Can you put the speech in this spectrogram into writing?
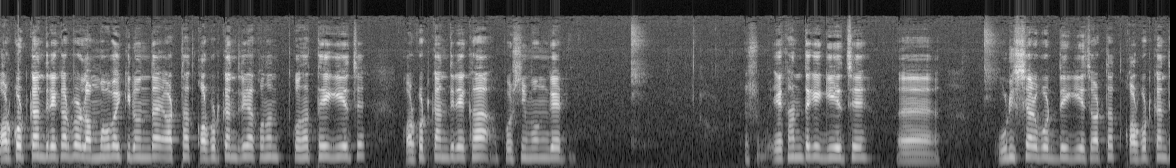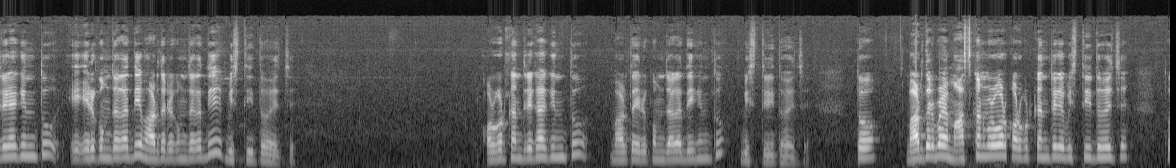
কর্কটকান্তি রেখার পর লম্বভাবে কিরণ দেয়, অর্থাৎ কর্কটকান্তি রেখা কোথা কোথা থেকে গিয়েছে? কর্কটকান্তি রেখা পশ্চিমবঙ্গের, এখান থেকে গিয়েছে উড়িষ্যার উপর দিয়ে গিয়েছে, অর্থাৎ কর্কটকান্তি রেখা কিন্তু এরকম জায়গা দিয়ে, ভারতের এরকম জায়গা দিয়ে বিস্তৃত হয়েছে। কর্কটকান্তি রেখা কিন্তু ভারতের এরকম জায়গা দিয়ে কিন্তু বিস্তৃত হয়েছে। তো ভারতের প্রায় মাঝখান বরাবর কর্কটকান্তি থেকে বিস্তৃত হয়েছে। তো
